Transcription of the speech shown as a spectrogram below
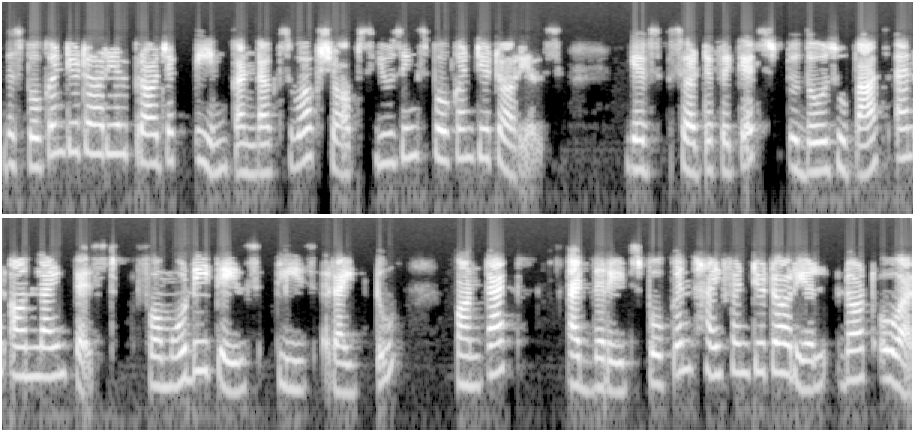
The Spoken Tutorial project team conducts workshops using spoken tutorials, gives certificates to those who pass an online test. For more details, please write to contact at the rate spoken-tutorial.org.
